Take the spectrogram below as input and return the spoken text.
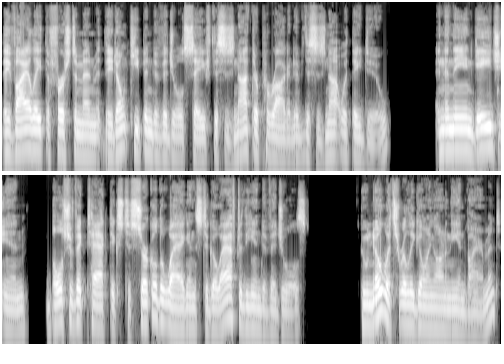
they violate the First Amendment. They don't keep individuals safe. This is not their prerogative. This is not what they do. And then they engage in Bolshevik tactics to circle the wagons to go after the individuals who know what's really going on in the environment.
